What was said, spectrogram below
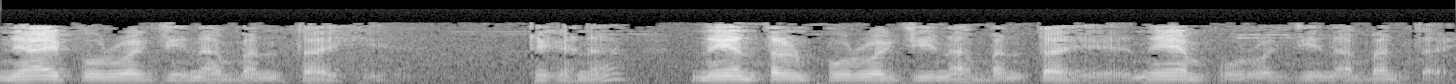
न्याय पूर्वक जीना बनता ही है। ठीक है ना? नियंत्रण पूर्वक जीना बनता है नियम पूर्वक जीना बनता है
